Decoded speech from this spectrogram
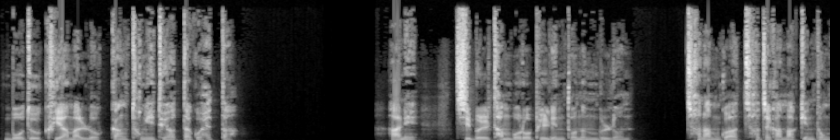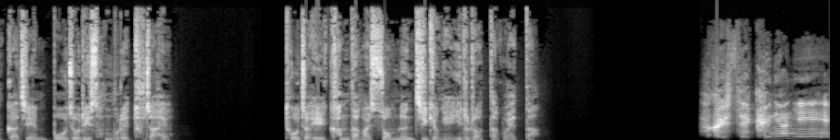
모두 그야말로 깡통이 되었다고 했다. 아니, 집을 담보로 빌린 돈은 물론 처남과 처제가 맡긴 돈까지 모조리 선물에 투자해 도저히 감당할 수 없는 지경에 이르렀다고 했다. 글쎄, 그년이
